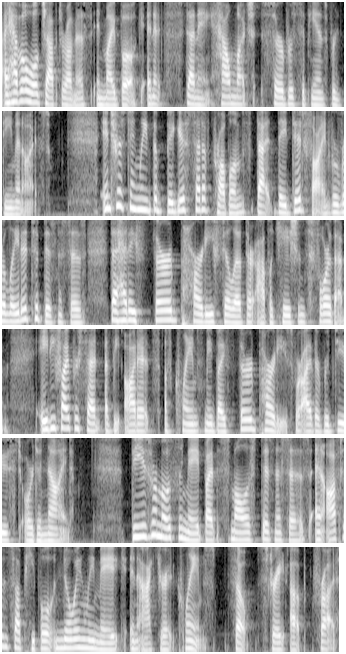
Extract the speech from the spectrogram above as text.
I have a whole chapter on this in my book, and it's stunning how much CERB recipients were demonized. Interestingly, the biggest set of problems that they did find were related to businesses that had a third party fill out their applications for them. 85% of the audits of claims made by third parties were either reduced or denied. These were mostly made by the smallest businesses and often saw people knowingly make inaccurate claims. So, straight up fraud.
